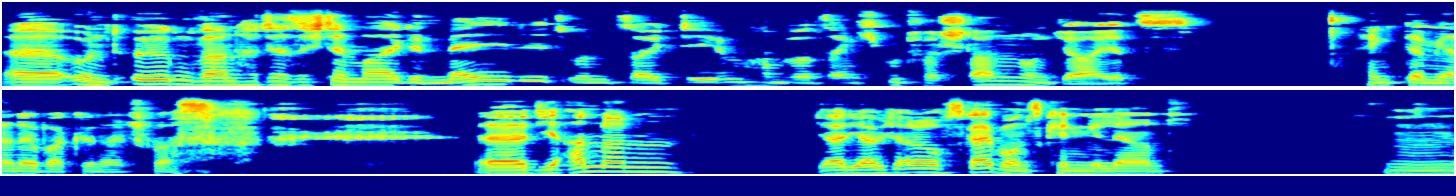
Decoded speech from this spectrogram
äh, und irgendwann hat er sich dann mal gemeldet und seitdem haben wir uns eigentlich gut verstanden und ja, jetzt hängt er mir an der Backe, nein, Spaß. äh, die anderen, ja, die habe ich alle auf Skybounce kennengelernt. Hm.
